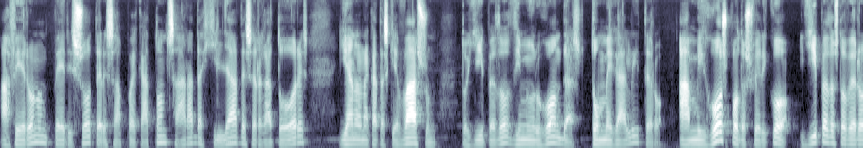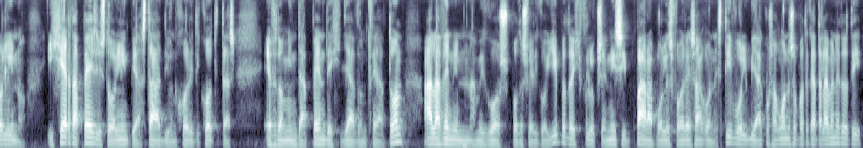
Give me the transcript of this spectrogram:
αφιερώνουν περισσότερες από 140.000 εργατόρες για να ανακατασκευάσουν το γήπεδο, δημιουργώντας το μεγαλύτερο αμυγός ποδοσφαιρικό γήπεδο στο Βερολίνο. Η Χέρτα παίζει στο Olympia Stadium χωρητικότητας 75.000 θεατών, αλλά δεν είναι ένα αμυγός ποδοσφαιρικό γήπεδο. Έχει φιλοξενήσει πάρα πολλές φορές αγώνες τύβου, Ολυμπιακούς αγώνες. Οπότε καταλαβαίνετε ότι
